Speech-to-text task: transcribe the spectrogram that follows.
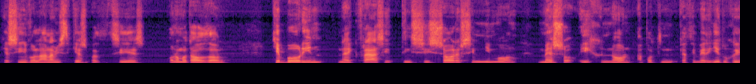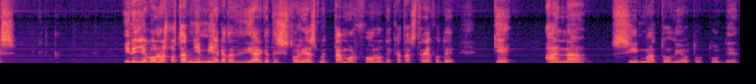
και σύμβολα, αναμνηστικές τοποθεσίες, ονόματα οδών και μπορεί να εκφράσει την συσσόρευση μνημών μέσω ιχνών από την καθημερινή του χρήση. Είναι γεγονός πως τα μνημεία κατά τη διάρκεια της ιστορίας μεταμορφώνονται, καταστρέφονται και ανασηματοδιοτοτούνται,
